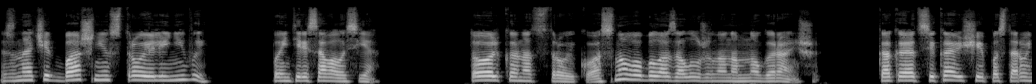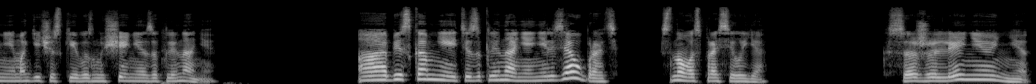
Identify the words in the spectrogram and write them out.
Значит, башню строили не вы, поинтересовалась я. Только надстройку. Основа была заложена намного раньше, как и отсекающие посторонние магические возмущения заклинания. «А без камней эти заклинания нельзя убрать?» — снова спросила я. К сожалению, нет.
